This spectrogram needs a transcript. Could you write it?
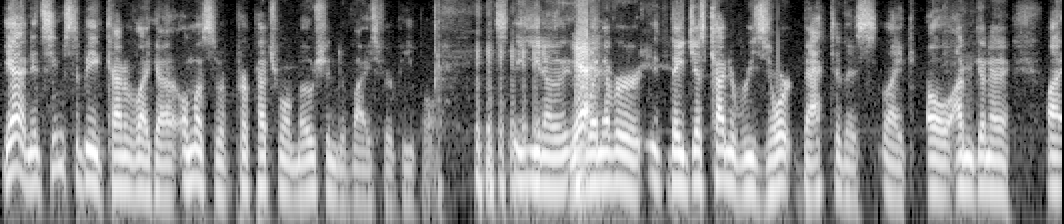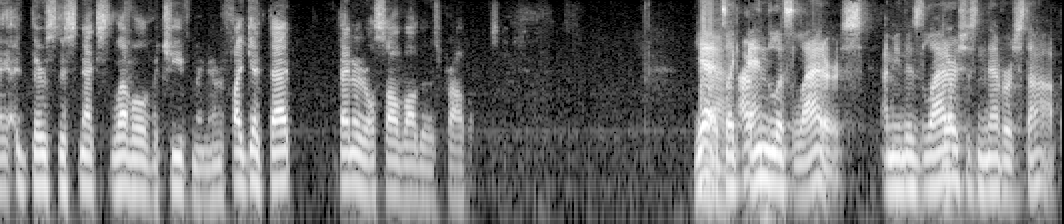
Yeah, and it seems to be kind of like a almost a perpetual motion device for people. It's, you know, Yeah. whenever they just kind of resort back to this, like, oh, I'm gonna, uh, there's this next level of achievement, and if I get that, then it'll solve all those problems. Yeah, Yeah, it's like I- endless ladders. I mean, these ladders just never stop.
